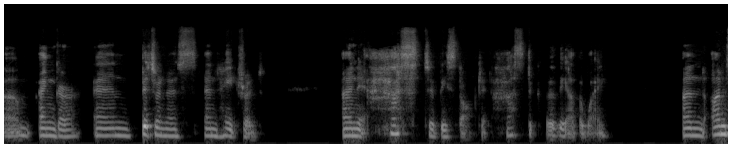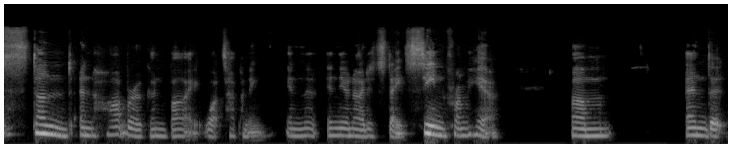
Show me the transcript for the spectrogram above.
um, anger and bitterness and hatred. And it has to be stopped. It has to go the other way. And I'm stunned and heartbroken by what's happening in the, in the United States, seen from here. Um, and that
